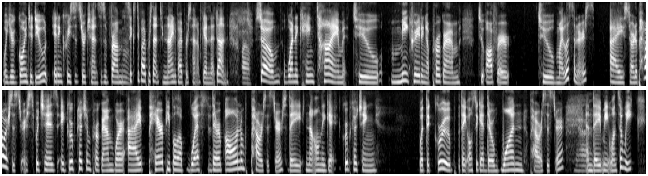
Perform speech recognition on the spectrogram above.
what you're going to do, it increases your chances from mm. 65% to 95% of getting it done. Wow. So when it came time to me creating a program to offer to my listeners, I started Power Sisters, which is a group coaching program where I pair people up with their own Power sister. So they not only get group coaching with the group, but they also get their one power sister yeah. and they meet once a week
